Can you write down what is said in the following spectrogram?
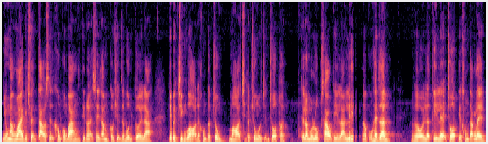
nhưng mà ngoài cái chuyện tạo sự không công bằng thì nó lại xảy ra một câu chuyện rất buồn cười là cái việc chính của họ là không tập trung, mà họ chỉ tập trung vào chuyện chốt thôi. Thế là một lúc sau thì là lead nó cũng hết dần rồi là tỷ lệ chốt thì không tăng lên,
